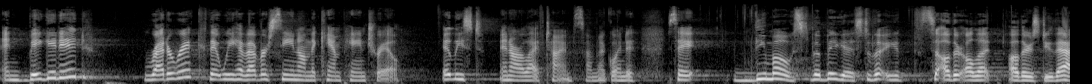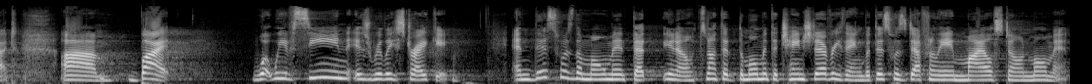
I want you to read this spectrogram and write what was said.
and bigoted rhetoric that we have ever seen on the campaign trail, at least in our lifetime. So I'm not going to say the most, the biggest, the, other, I'll let others do that. Um, but what we've seen is really striking. And this was the moment that, you know, it's not that the moment that changed everything, but this was definitely a milestone moment.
